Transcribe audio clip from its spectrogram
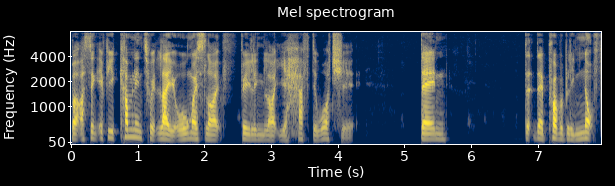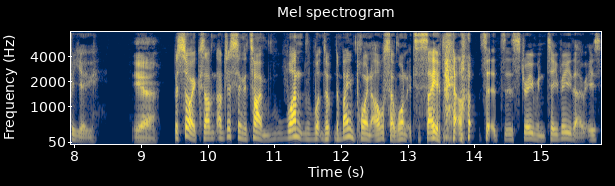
But I think if you're coming into it late, almost like feeling like you have to watch it, then th- they're probably not for you. Yeah. But sorry, because I'm, I'm just seeing the time. One, the, the main point I also wanted to say about to, to streaming TV though is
